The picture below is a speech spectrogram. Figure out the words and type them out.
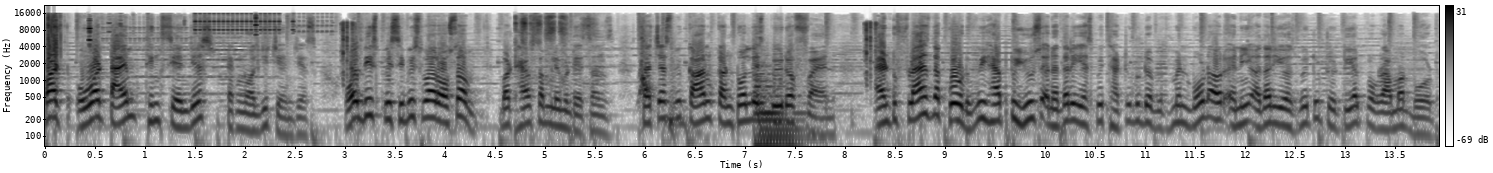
But over time things changes, technology changes. All these PCBs were awesome but have some limitations such as we can't control the speed of fan and to flash the code we have to use another ESP32 development board or any other USB to TTL programmer board.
